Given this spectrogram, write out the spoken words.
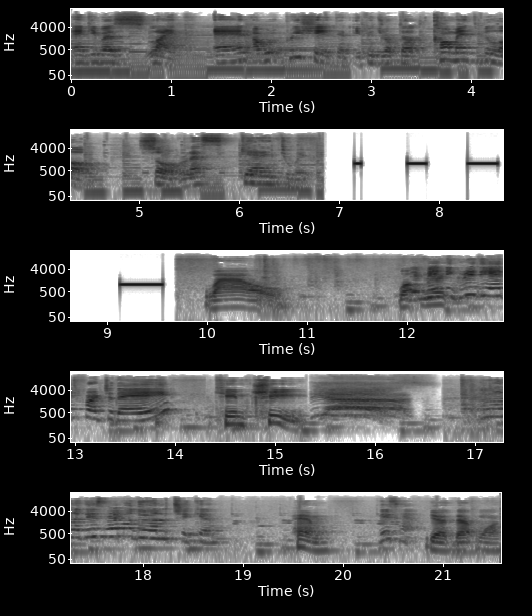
and give us like. And I would appreciate it if you drop a comment below. So let's get into it. Wow. What the main ingredient for today. kimchi, Yes! Do you want this ham or do you want chicken? ham. This ham. Yeah, that one.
